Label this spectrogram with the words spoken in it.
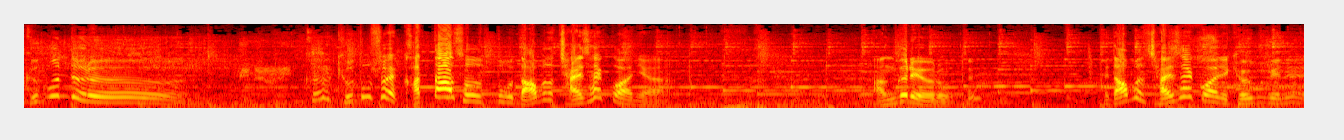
그분들은 그 교도소에 갔다 와서 또 나보다 잘 살 거 아니야 안 그래요 여러분들? 나보다 잘 살 거 아니야 결국에는.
